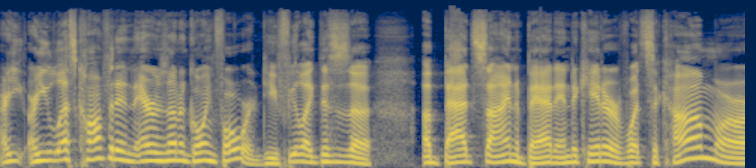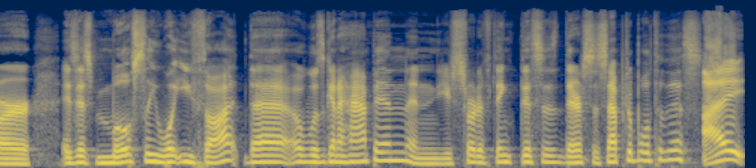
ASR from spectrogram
are you are you less confident in Arizona going forward? Do you feel like this is a a bad sign, a bad indicator of what's to come, or is this mostly what you thought that uh, was going to happen, and you sort of think this is they're susceptible to this? I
